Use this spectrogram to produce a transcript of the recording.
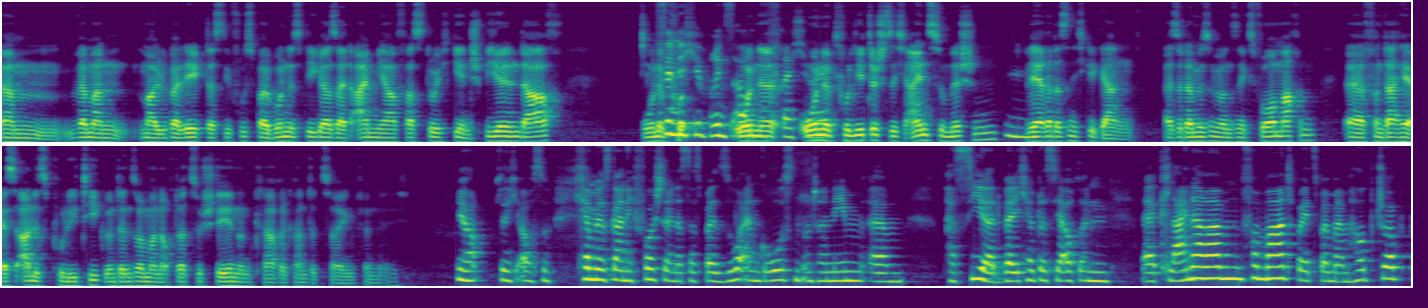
ähm, wenn man mal überlegt, dass die Fußball-Bundesliga seit einem Jahr fast durchgehend spielen darf, ohne, Finde ich übrigens auch ohne, ohne politisch sich einzumischen, mhm. wäre das nicht gegangen. Also da müssen wir uns nichts vormachen. Äh, von daher ist alles Politik und dann soll man auch dazu stehen und klare Kante zeigen, finde ich. Ja, sehe ich auch so. Ich kann mir das gar nicht vorstellen, dass das bei so einem großen Unternehmen ähm, passiert, weil ich habe das ja auch in äh, kleinerem Format, bei jetzt bei meinem Hauptjob,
